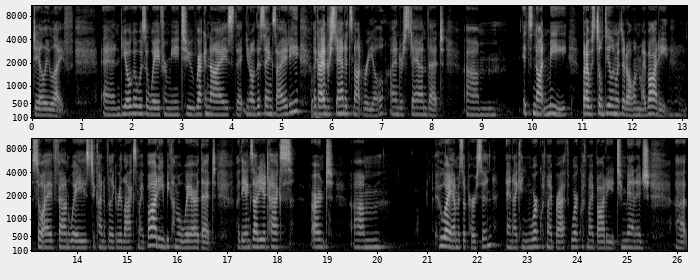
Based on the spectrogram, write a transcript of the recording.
daily life. And yoga was a way for me to recognize that, you know, this anxiety, like I understand it's not real. I understand that. Um, it's not me, but I was still dealing with it all in my body. Mm-hmm. So I have found ways to kind of like relax my body, become aware that uh, the anxiety attacks aren't um, who I am as a person, and I can work with my breath, work with my body to manage uh,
